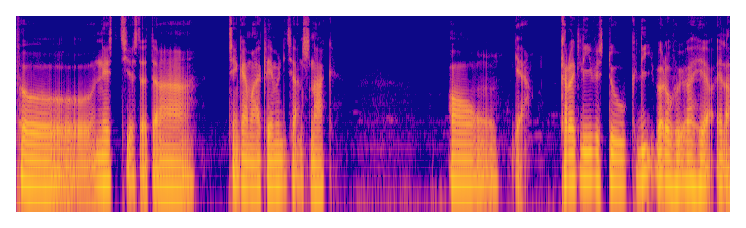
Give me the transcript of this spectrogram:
På næste tirsdag, der tænker jeg mig at glemme, at de tager en snak. Og ja, kan du ikke lige, hvis du kan lide, hvad du hører her, eller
